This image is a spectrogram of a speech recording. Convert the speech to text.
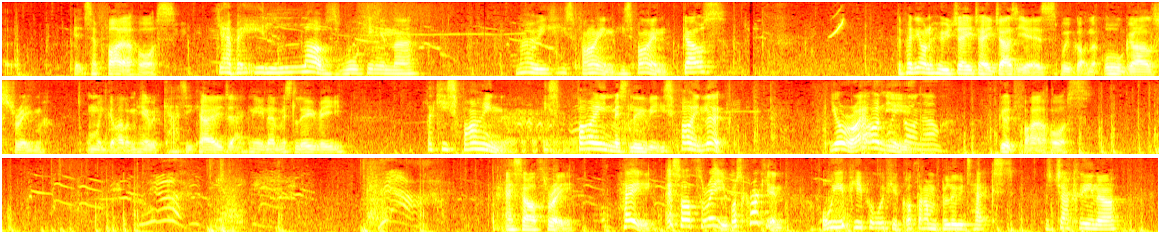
It's a fire horse. Yeah, but he loves walking in the... No, he, he's fine. He's fine. Girls, depending on who JJ Jazzy is, we've got an all-girls stream. Oh my god, I'm here with Catty Co, Jack Nina, Miss Luby. Look, he's fine. He's fine, Miss Luby. He's fine, look. You're alright, aren't you? go now. Good fire horse. SR3. Hey, SR3, what's cracking? All you people with your goddamn blue text. There's Jacqueline,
